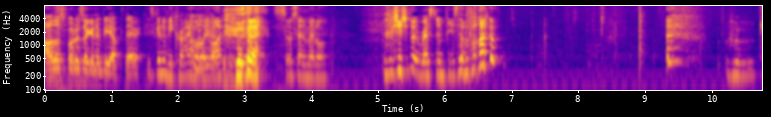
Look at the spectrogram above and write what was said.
All those photos are gonna be up there. He's gonna be crying I'm while he have- watches. so sentimental. you should put rest in peace at the bottom.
